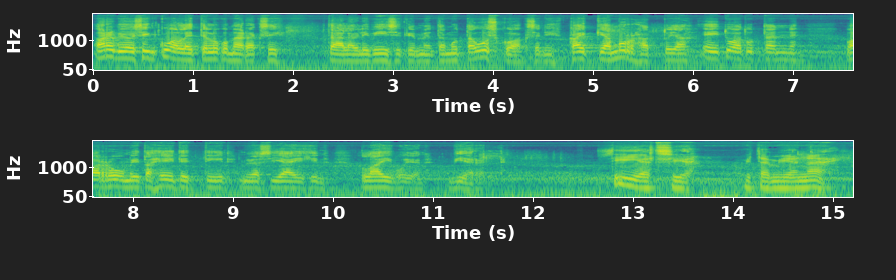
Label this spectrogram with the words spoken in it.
Arvioisin kuolleiden lukumääräksi täällä yli 50, mutta uskoakseni kaikkia murhattuja ei tuotu tänne, vaan ruumiita heitettiin myös jäihin laivojen vierelle. Tiedät mitä minä näin?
